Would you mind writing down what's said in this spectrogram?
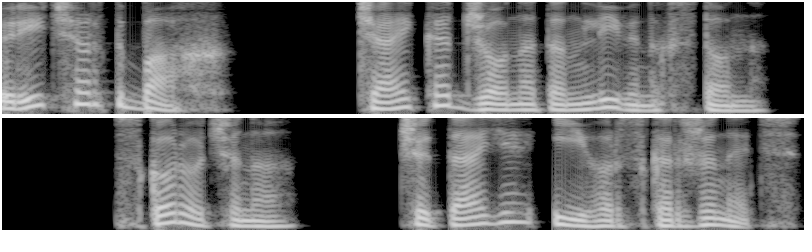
Річард Бах, Чайка Джонатан Лівінгстон. Скорочено читає Ігор Скарженець.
